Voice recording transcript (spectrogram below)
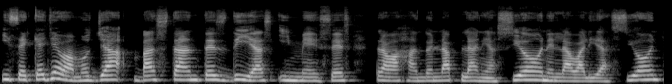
y sé que llevamos ya bastantes días y meses trabajando en la planeación, en la validación,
